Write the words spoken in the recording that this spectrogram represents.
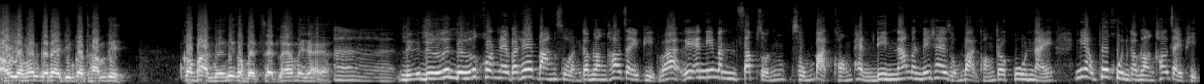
เอาอย่างนั้นก็ได้จริงก็ทำดิก็บ้านเมืองนี่ก็เบ็ดเสร็จแล้วไม่ใช่เหรออ่าหรือหรือหรือคนในประเทศบางส่วนกำลังเข้าใจผิดว่าเอ้ยอันนี้มันทรัพย์สมสมบัติของแผ่นดินนะมันไม่ใช่สมบัติของตระกูลไหน เนี่ยพวกคุณกำลังเข้าใจผิด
